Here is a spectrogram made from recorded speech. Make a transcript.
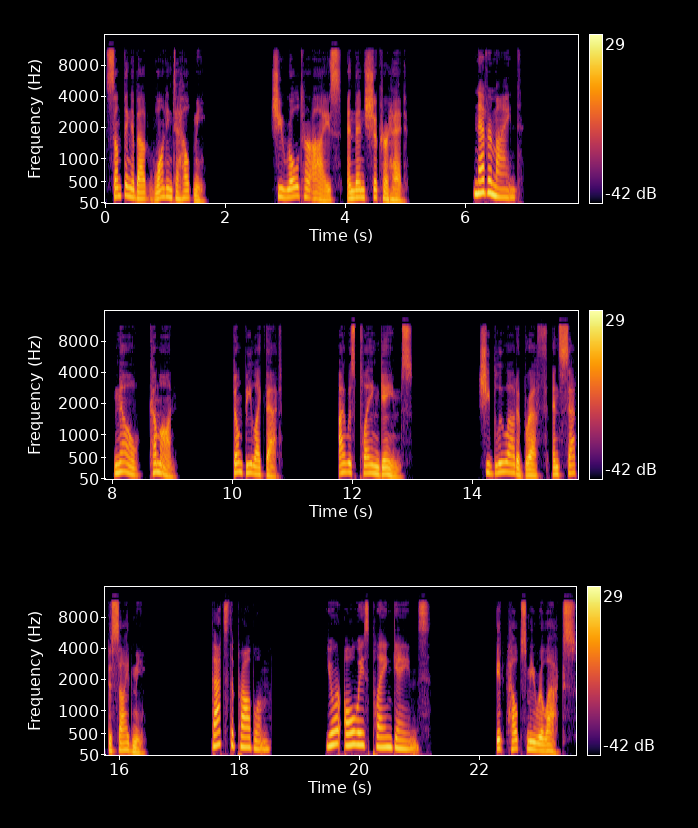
Something about wanting to help me. She rolled her eyes and then shook her head. Never mind. No, come on. Don't be like that. I was playing games. She blew out a breath and sat beside me. That's the problem. You're always playing games. It helps me relax.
